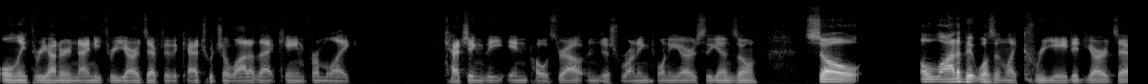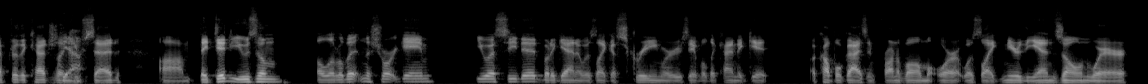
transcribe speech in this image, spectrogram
only 393 yards after the catch, which a lot of that came from like catching the in post route and just running 20 yards to the end zone. So a lot of it wasn't like created yards after the catch, like yeah. you said. Um, they did use them a little bit in the short game, USC did, but again, it was like a screen where he was able to kind of get a couple guys in front of him, or it was like near the end zone where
